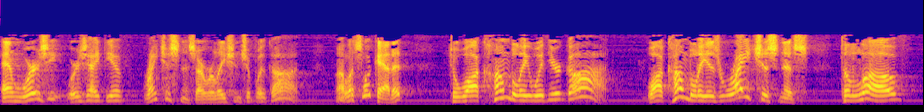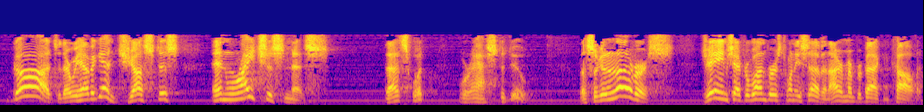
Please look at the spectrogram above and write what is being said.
And where's the, where's the idea of righteousness, our relationship with God? Well, let's look at it. To walk humbly with your God. Walk humbly is righteousness. To love God. So there we have again justice and righteousness. That's what we're asked to do. Let's look at another verse. James chapter 1 verse 27. I remember back in college,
